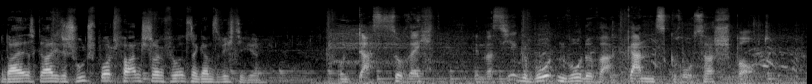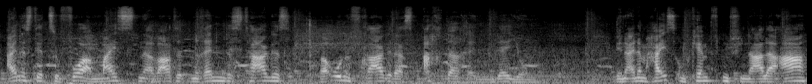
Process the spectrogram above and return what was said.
Und daher ist gerade diese Schulsportveranstaltung für uns eine ganz wichtige. Und das zu Recht, denn was hier geboten wurde, war ganz großer Sport. Eines der zuvor am meisten erwarteten Rennen des Tages war ohne Frage das Achterrennen der Jungen. In einem heiß umkämpften Finale A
